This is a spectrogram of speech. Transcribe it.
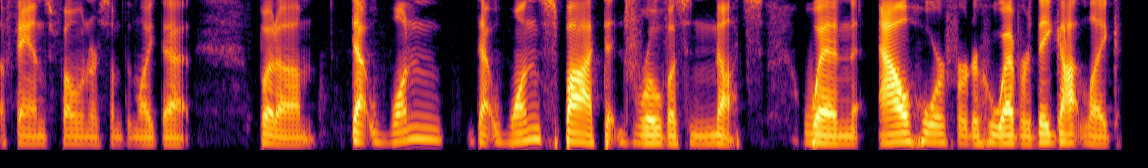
a fan's phone or something like that. But um, that one that one spot that drove us nuts when Al Horford or whoever they got like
